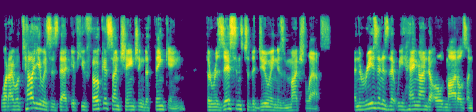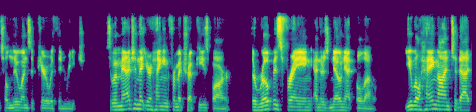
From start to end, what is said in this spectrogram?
what I will tell you is, is that if you focus on changing the thinking, the resistance to the doing is much less. And the reason is that we hang on to old models until new ones appear within reach. So imagine that you're hanging from a trapeze bar, the rope is fraying, and there's no net below. You will hang on to that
